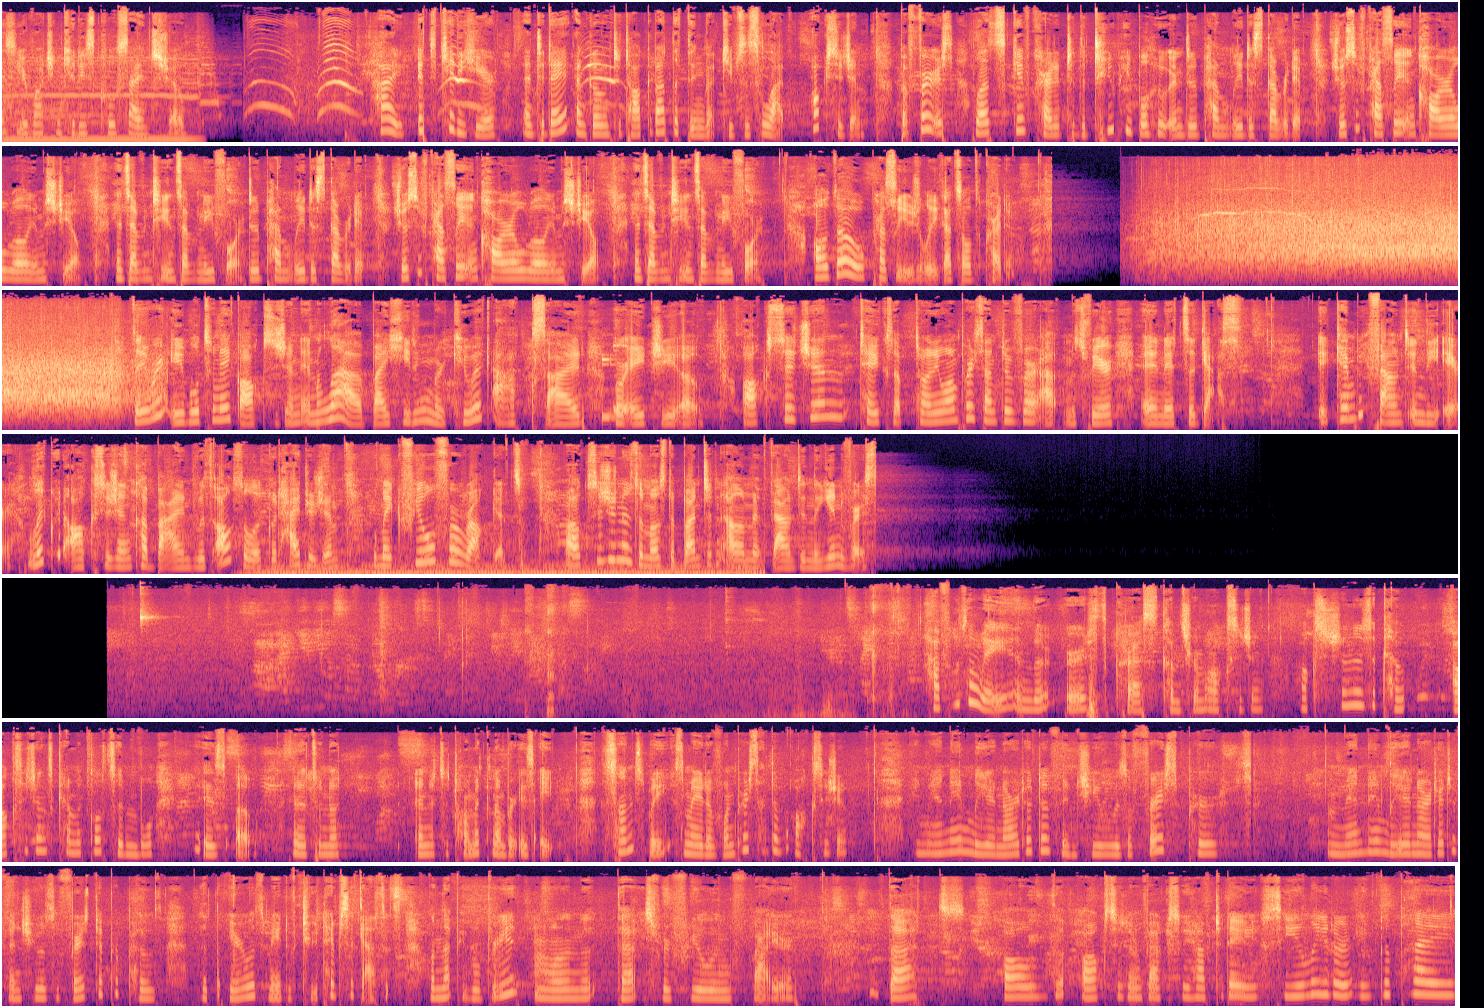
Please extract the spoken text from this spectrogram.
watching Kitty's Cool Science Show. Hi, it's Kitty here, and today I'm going to talk about the thing that keeps us alive oxygen. But first, let's give credit to the two people who independently discovered it Joseph Priestley and Carl William Scheele in 1774. Independently discovered it. Joseph Priestley and Carl William Scheele in 1774. Although Priestley usually gets all the credit. They were able to make oxygen in a lab by heating mercuric oxide or HgO. Oxygen takes up 21% of our atmosphere and it's a gas. It can be found in the air. Liquid oxygen combined with also liquid hydrogen will make fuel for rockets. Oxygen is the most abundant element found in the universe. Half of the way in the Earth's crust comes from oxygen. Oxygen is a chem- oxygen's chemical symbol is O, and its, no- and its atomic number is 8. The sun's weight is made of 1% of oxygen. A man named Leonardo da Vinci was the first person a man named Leonardo da Vinci was the first to propose that the air was made of two types of gases, one that people breathe and one that is for fueling fire. That's all the oxygen facts we have today. See you later and goodbye.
